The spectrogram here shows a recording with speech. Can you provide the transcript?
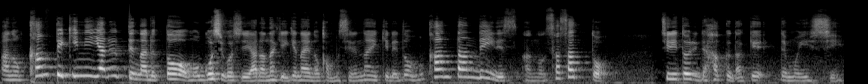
あの、完璧にやるってなると、もうゴシゴシやらなきゃいけないのかもしれないけれど、もう簡単でいいです。あの、ささっと、ちりとりで履くだけでもいいし、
